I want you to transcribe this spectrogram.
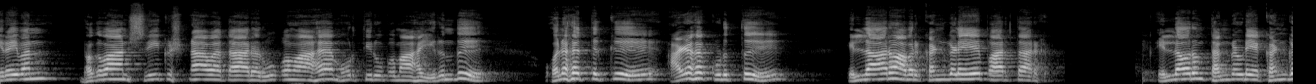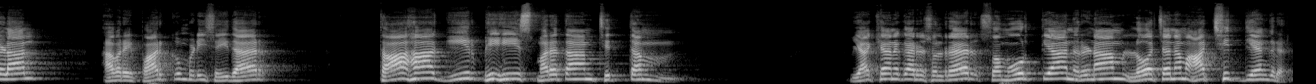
இறைவன் பகவான் ஸ்ரீகிருஷ்ணாவதார ரூபமாக மூர்த்தி ரூபமாக இருந்து உலகத்துக்கு அழகை கொடுத்து எல்லாரும் அவர் கண்களையே பார்த்தார்கள். எல்லோரும் தங்களுடைய கண்களால் அவரை பார்க்கும்படி செய்தார். தாஹா கீர்பிஹி ஸ்மரதாம் சித்தம். வியாக்கியானக்காரர் சொல்கிறார் ஸ்வமூர்த்தியா நிருணாம் லோச்சனம் ஆச்சித்யங்கிறார்.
